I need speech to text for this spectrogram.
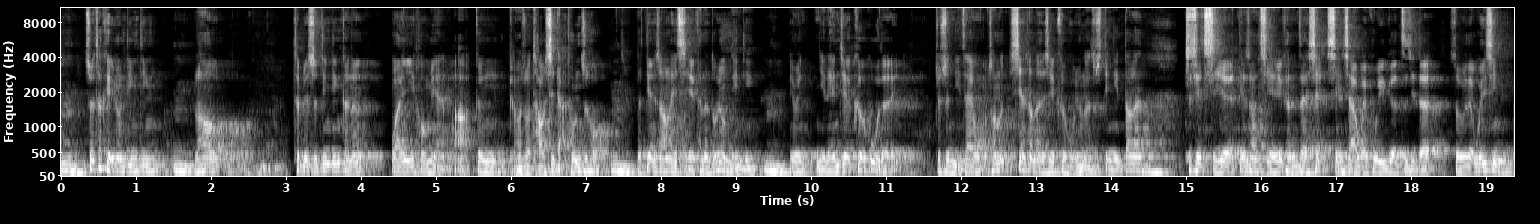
嗯，所以他可以用钉钉，嗯，然后特别是钉钉，可能万一后面啊，跟比方说淘系打通之后，嗯，那电商类企业可能都用钉钉，嗯，因为你连接客户的，就是你在网上的线上的那些客户用的就是钉钉，当然这些企业电商企业也可能在线线下维护一个自己的所谓的微信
